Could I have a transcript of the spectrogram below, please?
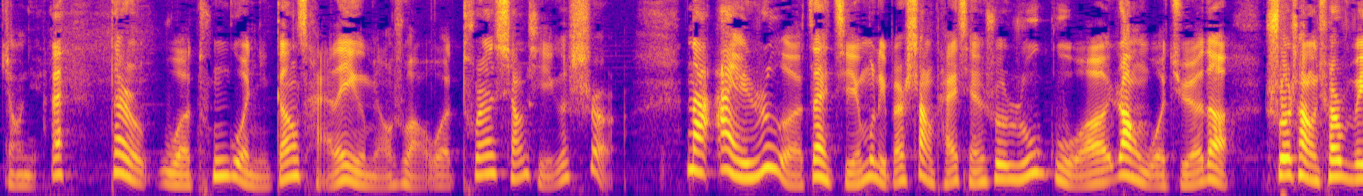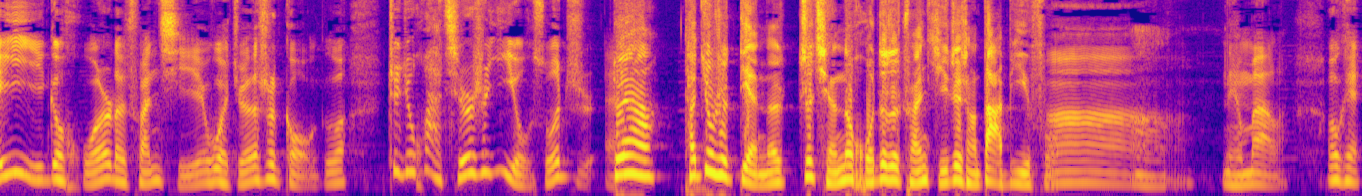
教你，但是我通过你刚才的一个描述啊，我突然想起一个事儿。那艾热在节目里边上台前说，如果让我觉得说唱圈唯一一个活着的传奇，我觉得是狗哥。这句话其实是意有所指。哎对啊，他就是点的之前的《活着的传奇》这场大 beef 啊，明白了。OK，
